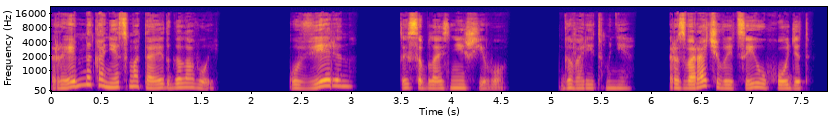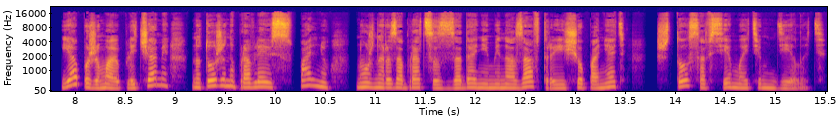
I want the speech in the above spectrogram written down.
Рэйм, наконец, мотает головой. «Уверен, ты соблазнишь его», — говорит мне. Разворачивается и уходит. Я пожимаю плечами, но тоже направляюсь в спальню. Нужно разобраться с заданиями на завтра и еще понять, что со всем этим делать.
